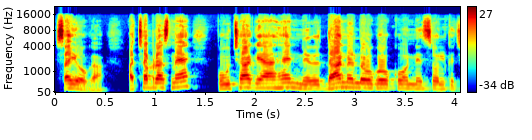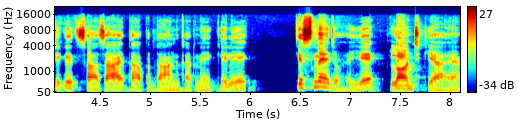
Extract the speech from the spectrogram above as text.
सही होगा। अच्छा प्रश्न है, पूछा गया है, निर्धन लोगों को निःशुल्क चिकित्सा सहायता प्रदान करने के लिए किसने जो है ये लॉन्च किया है?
